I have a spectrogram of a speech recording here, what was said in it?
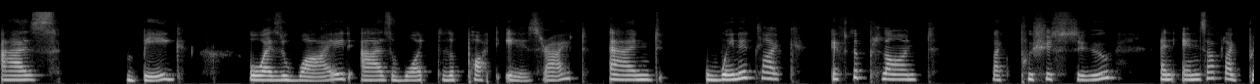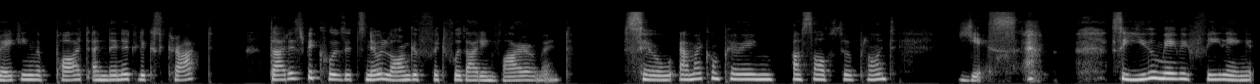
as big or as wide as what the pot is, right? And when it like, if the plant like pushes through and ends up like breaking the pot and then it looks cracked, that is because it's no longer fit for that environment. So, am I comparing ourselves to a plant? Yes. so, you may be feeling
